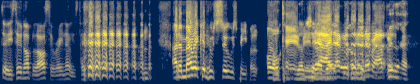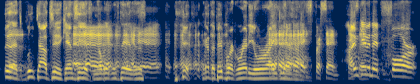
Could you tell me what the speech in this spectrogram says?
Dude, he's doing up a lawsuit right now. He's typing. An American who sues people. Okay, Yeah, bitch. yeah. yeah, that would it'll never happen. Look at that. Look at that. It's bleeped out too. You can't see it. Nobody can see it. I got the paperwork ready right now. Percent. I'm giving it four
